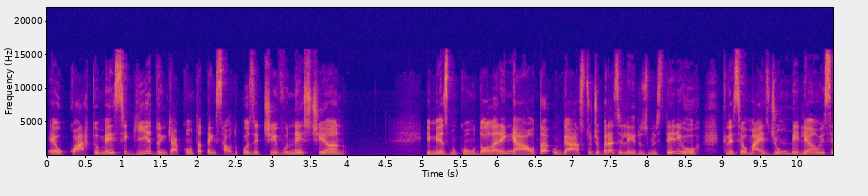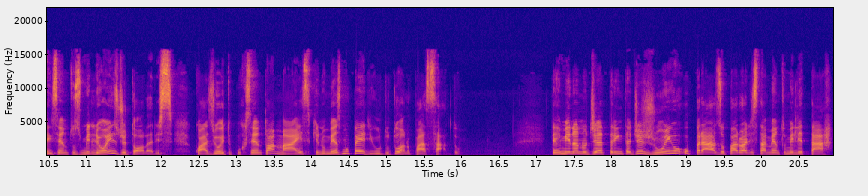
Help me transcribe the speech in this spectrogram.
É o quarto mês seguido em que a conta tem saldo positivo neste ano. E mesmo com o dólar em alta, o gasto de brasileiros no exterior cresceu mais de 1 bilhão e 600 milhões de dólares, quase 8% a mais que no mesmo período do ano passado. Termina no dia 30 de junho o prazo para o alistamento militar.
